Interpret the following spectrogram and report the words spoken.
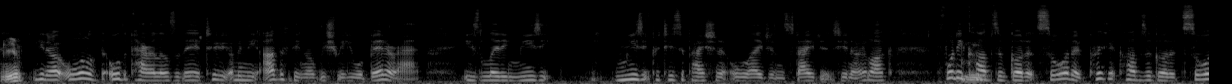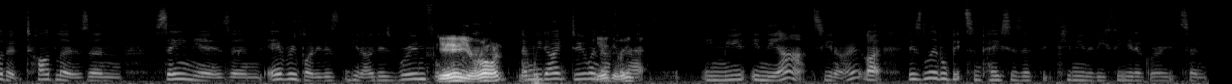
Yep. you know. All of the all the parallels are there too. I mean, the other thing I wish we were better at is letting music music participation at all ages and stages. You know, like footy Mm. clubs have got it sorted, cricket clubs have got it sorted, toddlers and seniors and everybody. There's you know there's room for Yeah, you're right. and we don't do enough there of that in mu- in the arts. You know, like there's little bits and pieces of th- community theatre groups and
